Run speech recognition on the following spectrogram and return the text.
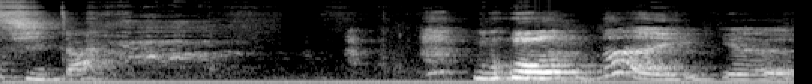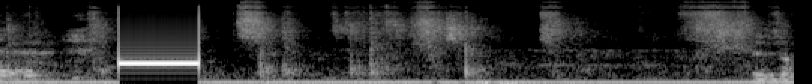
시작. 뭔데 이게? 해줘.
